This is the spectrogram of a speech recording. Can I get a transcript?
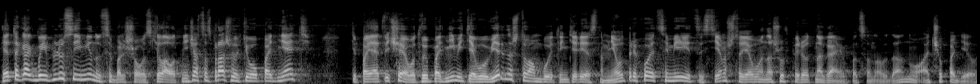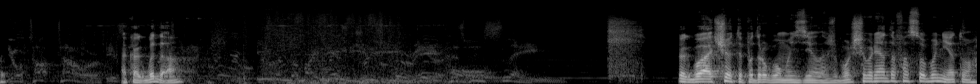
Это как бы и плюсы, и минусы большого скилла. Вот мне часто спрашивают его поднять. Типа я отвечаю, вот вы поднимете, а вы уверены, что вам будет интересно? Мне вот приходится мириться с тем, что я его ношу вперед ногами, пацанов, да? Ну, а что поделать? А как бы да. Как бы, а что ты по-другому сделаешь? Больше вариантов особо нету.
